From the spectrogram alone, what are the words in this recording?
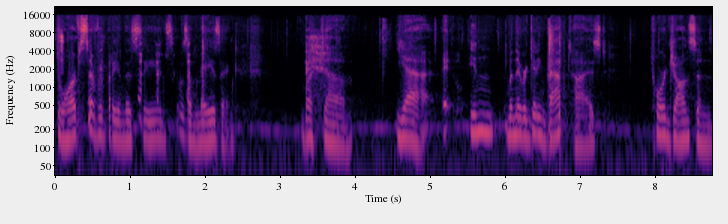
dwarfs everybody in the scenes. It was amazing. But um, yeah, in when they were getting baptized, Tor Johnson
